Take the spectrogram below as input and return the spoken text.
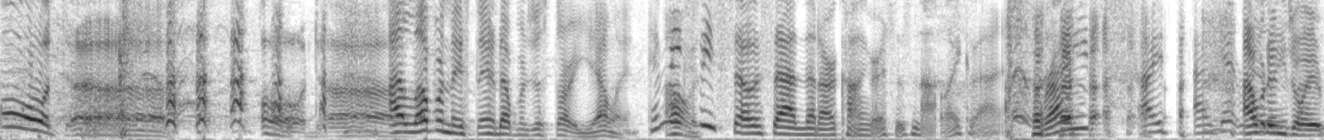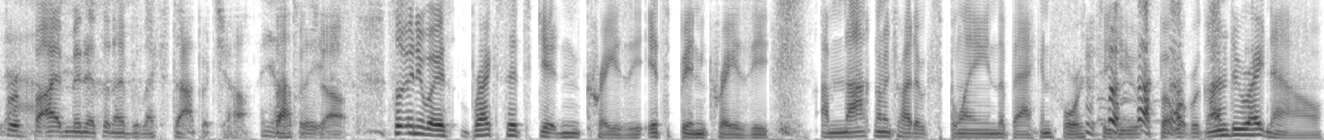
Order! Order! I love when they stand up and just start yelling. It Oh, makes me so sad that our Congress is not like that. Right? I, I get. I would enjoy it for out. five minutes and I'd be like, stop it, y'all. Yeah, Stop it, please. y'all. So, anyways, Brexit's getting crazy. It's been crazy. I'm not going to try to explain the back and forth to you, but what we're going to do right now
